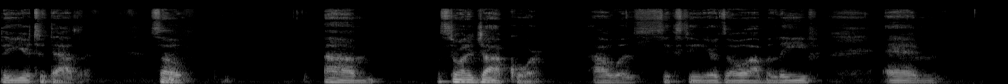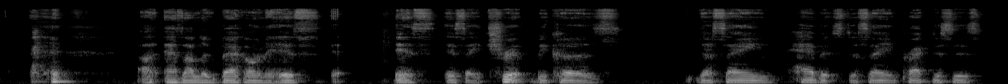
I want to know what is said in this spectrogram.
the year 2000. So, um, I started Job Corps. I was 16 years old, I believe, and as I look back on it, it's it's it's a trip because the same habits, the same practices,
